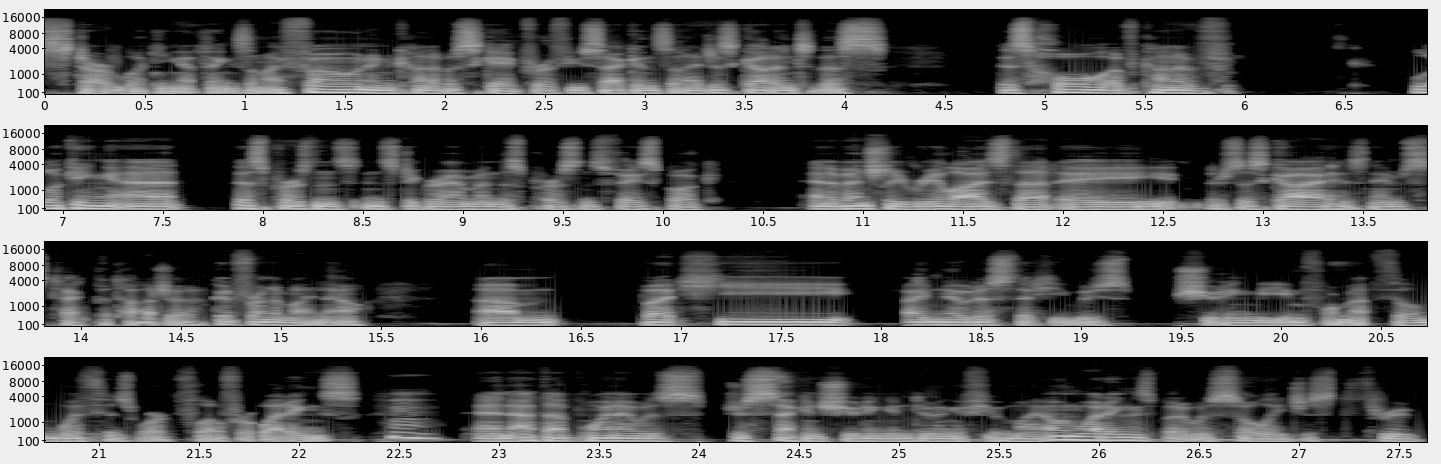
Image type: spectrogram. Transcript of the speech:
start looking at things on my phone and kind of escape for a few seconds, and I just got into this this hole of kind of looking at this person's Instagram and this person's Facebook, and eventually realized that a there's this guy. His name's Tec Petaja, good friend of mine now. Um, but he, I noticed that he was shooting medium format film with his workflow for weddings. Hmm. And at that point, I was just second shooting and doing a few of my own weddings, but it was solely just through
